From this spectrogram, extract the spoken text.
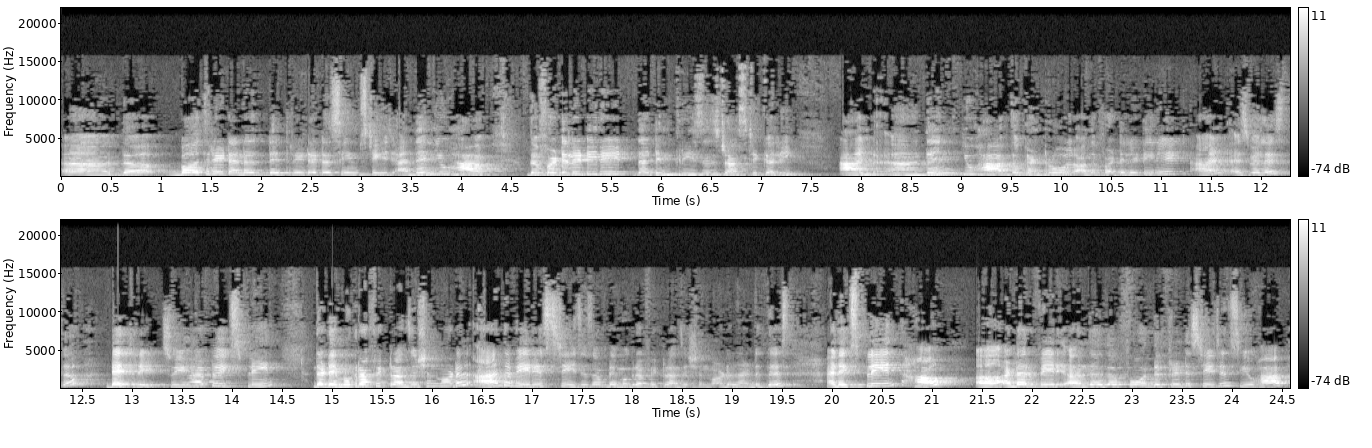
uh, the birth rate and death rate at the same stage and then you have the fertility rate that increases drastically and uh, then you have the control on the fertility rate and as well as the death rate. So you have to explain the demographic transition model and the various stages of demographic transition model under this and explain how uh, under, under the four different stages you have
